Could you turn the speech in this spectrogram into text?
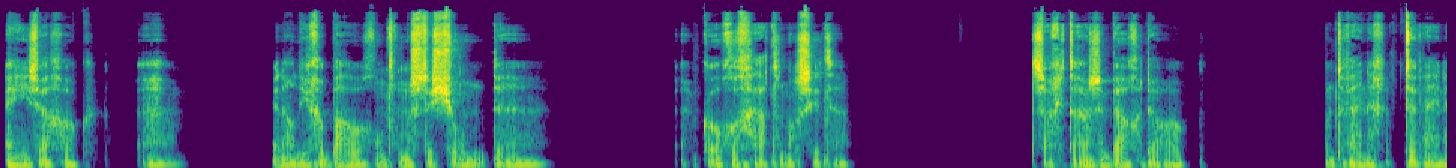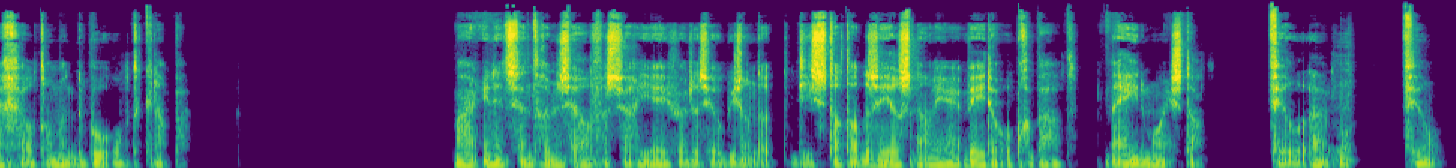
En je zag ook uh, in al die gebouwen rondom het station de uh, kogelgaten nog zitten. Dat zag je trouwens in Belgrado ook. Om te weinig, te weinig geld om de boel op te knappen. Maar in het centrum zelf van Sarajevo, dat is heel bijzonder. Die stad hadden ze heel snel weer weder opgebouwd. Een hele mooie stad. Veel, uh, veel.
